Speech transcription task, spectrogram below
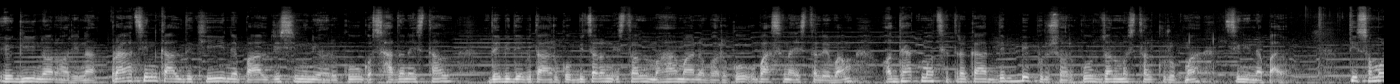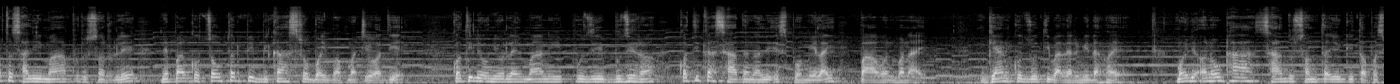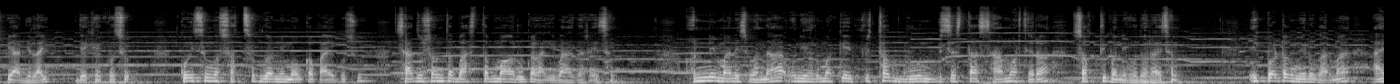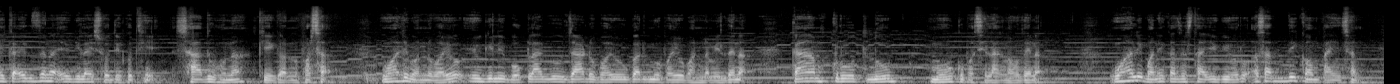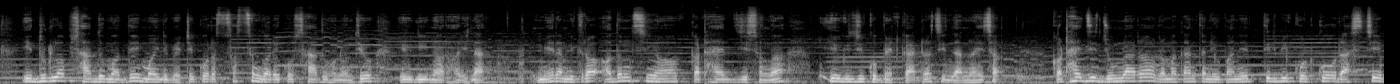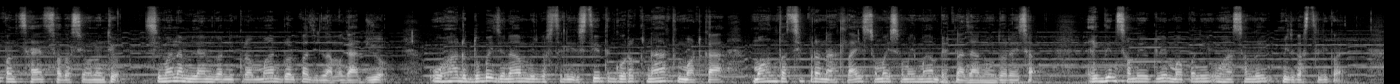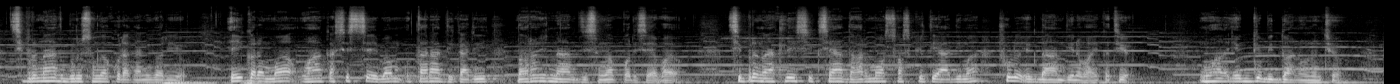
योगी नरहरिनाथ। प्राचीन कालदेखि नेपाल ऋषिमुनिहरूको साधना स्थल देवी देवताहरूको विचरण स्थल महामानवहरूको उपासना स्थल एवं अध्यात्म क्षेत्रका दिव्य पुरुषहरूको जन्मस्थलको रूपमा चिनिन पायो। ती समर्थशाली महापुरुषहरूले नेपालको चौतर्फी विकास र वैभवमा टिवा दिए। कतिले उनीहरूलाई माने पुजे बुझेर कतिका साधनाले यस भूमिलाई पावन बनाए। ज्ञानको ज्योति बालेर विदा भए। मैले अनौठा साधु सन्त योगी तपस्वी आदिलाई देखेको छु। कोहीसँग सत्सत गर्ने मौका पाएको छु। साधु सन्त वास्तवमा अरूका लागि बाँच्दो रहेछन्। अन्य मानिसभन्दा उनीहरूमा केही पृथक गुण विशेषता सामर्थ्य र शक्ति पनि हुँदो रहेछन्। एकपटक मेरो घरमा आएका एकजना योगीलाई सोधेको थिएँ साधु हुन के गर्नुपर्छ? उहाँले भन्नुभयो योगीले भोक लाग्यो जाडो भयो गर्मी भयो भन्न मिल्दैन। काम क्रोध लोभ मोहको पछि लाग्न हुँदैन। उहाँले भनेका जस्ता योगीहरू असाध्यै कम पाइन्छन्। यी दुर्लभ साधुमध्ये मैले भेटेको र सत्सङ्ग गरेको साधु हुनुहुन्थ्यो योगी नरहरिनाथ। मेरा मित्र अदन सिंह कठायतजीसँग योगीजीको भेटघाट र चिन्जान रहेछ। कठायतजी जुम्ला र रमाकान्त नेउपाने त्रिवीकोटको राष्ट्रिय पञ्चायत सदस्य हुनुहुन्थ्यो। सिमाना मिलान गर्ने क्रममा डोल्पा जिल्लामा गाभियो। उहाँहरू दुवैजना मृगस्थली स्थित गोरखनाथ मठका महन्त क्षिप्रनाथलाई समय समयमा भेट्न जानुहुँदो रहेछ। एक दिन संयोगले म पनि उहाँसँगै मृगस्थली गएँ। क्षिप्रनाथ गुरुसँग कुराकानी गरियो। यही क्रममा उहाँका शिष्य एवं उत्तराधिकारी नरहरिनाथजीसँग परिचय भयो। क्षिप्रनाथले शिक्षा धर्म संस्कृति आदिमा ठुलो योगदान दिनुभएको थियो। उहाँ योग्य विद्वान हुनुहुन्थ्यो।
